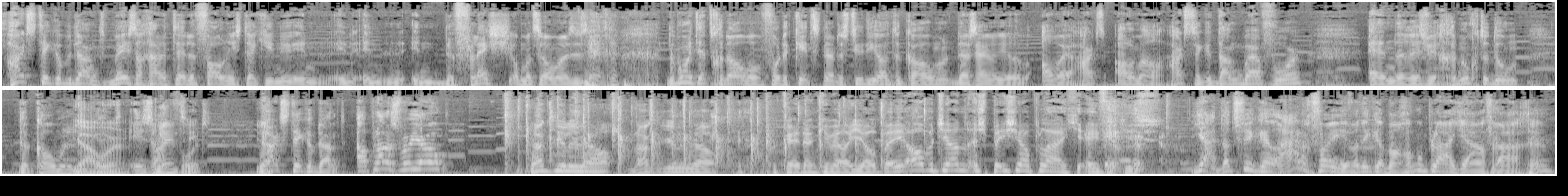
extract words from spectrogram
hartstikke bedankt. Meestal gaat het telefonisch dat je nu in, in, in, in de flash, om het zo maar te zeggen, de moeite hebt genomen om voor de kids naar de studio te komen. Daar zijn we je alweer hart, allemaal hartstikke dankbaar voor. En er is weer genoeg te doen de komende Ja, weekend in Zandvoort. Ja. Hartstikke bedankt. Applaus voor Joop. Dank jullie wel. Dank jullie wel. Oké, dankjewel Joop. Hey Albert-Jan, een speciaal plaatje, eventjes. Ja, dat vind ik heel aardig van je, want ik mag ook een plaatje aanvragen.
